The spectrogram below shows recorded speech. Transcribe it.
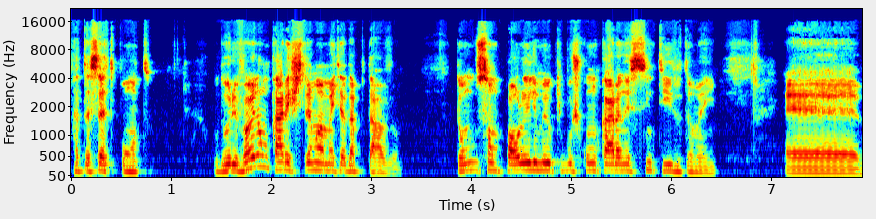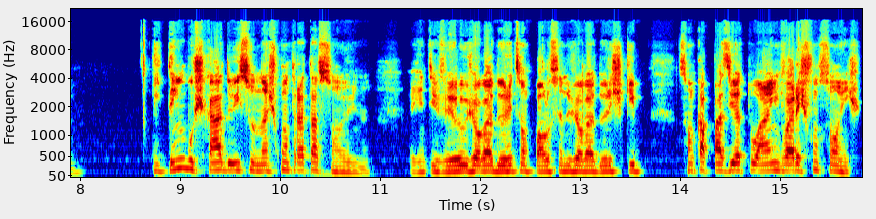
até certo ponto. O Dorival é um cara extremamente adaptável. Então, o São Paulo ele meio que buscou um cara nesse sentido também. É, e tem buscado isso nas contratações. Né? A gente vê os jogadores de São Paulo sendo jogadores que são capazes de atuar em várias funções.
